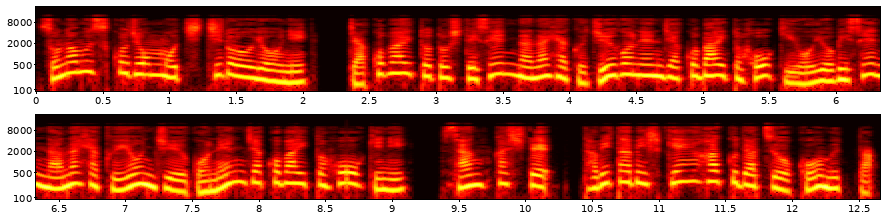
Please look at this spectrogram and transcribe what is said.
その息子ジョンも父同様に、ジャコバイトとして1715年ジャコバイト放棄及び1745年ジャコバイト放棄に参加してたびたび試験剥奪を被った。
